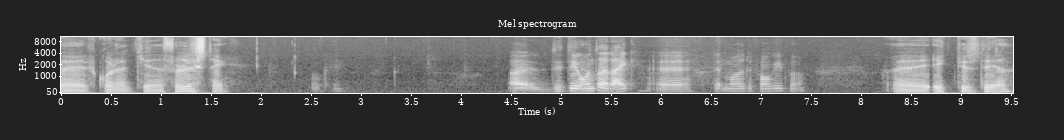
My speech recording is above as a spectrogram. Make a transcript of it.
Øh, på grund af, at de havde fødselsdag. Okay. Og det, det undrede dig ikke, øh, den måde det foregik på? Øh, ikke decideret.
